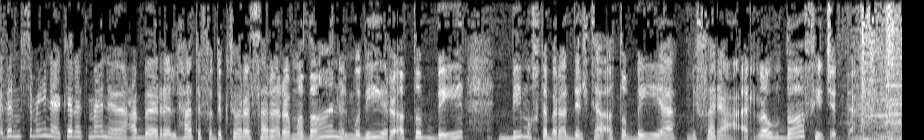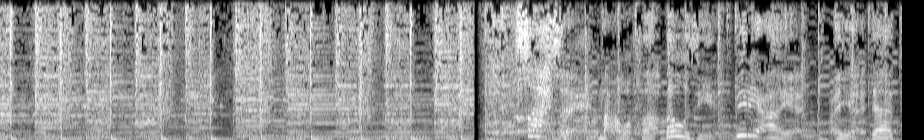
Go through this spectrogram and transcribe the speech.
إذا مستمعينا كانت معنا عبر الهاتف الدكتورة سارة رمضان المدير الطبي بمختبرات دلتا الطبية بفرع الروضة في جدة. صح مع وفاء بوزير برعاية عيادات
